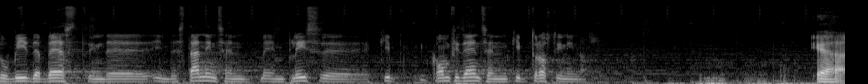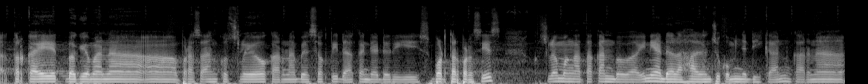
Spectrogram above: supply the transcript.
to be the best in the in the standings and, and please uh, keep confidence and keep trusting in us. Ya, terkait bagaimana uh, perasaan Coach Leo karena besok tidak akan dihadiri supporter Persis, Coach Leo mengatakan bahwa ini adalah hal yang cukup menyedihkan karena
